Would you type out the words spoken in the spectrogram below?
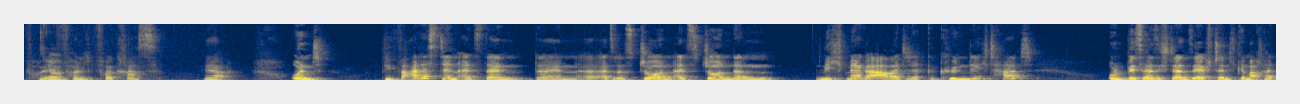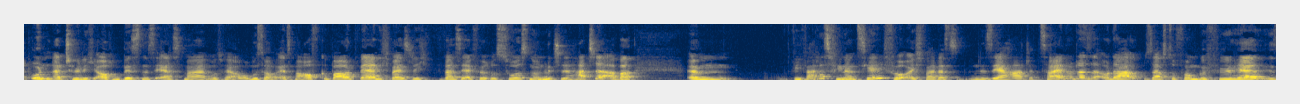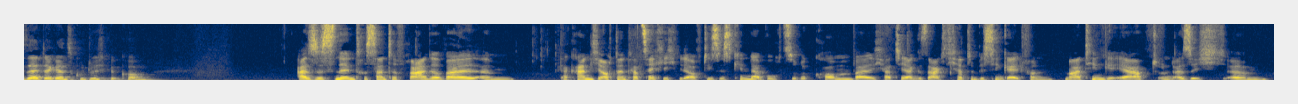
Voll, voll, voll krass. Ja. Und wie war das denn, als dein, dein, äh, also dass John, als John dann nicht mehr gearbeitet hat, gekündigt hat? Und bis er sich dann selbstständig gemacht hat und natürlich auch ein Business erstmal, muss, ja, muss auch erstmal aufgebaut werden. Ich weiß nicht, was er für Ressourcen und mhm. Mittel hatte, aber ähm, wie war das finanziell für euch? War das eine sehr harte Zeit oder, oder sagst du vom Gefühl her, ihr seid da ganz gut durchgekommen? Also es ist eine interessante Frage, weil ähm, da kann ich auch dann tatsächlich wieder auf dieses Kinderbuch zurückkommen, weil ich hatte ja gesagt, ich hatte ein bisschen Geld von Martin geerbt und also ich, ähm,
